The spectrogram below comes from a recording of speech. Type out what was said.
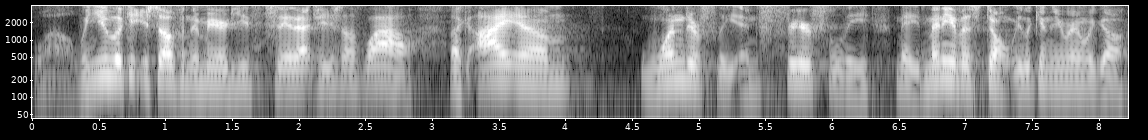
well. When you look at yourself in the mirror, do you say that to yourself? Wow, like I am wonderfully and fearfully made. Many of us don't. We look in the mirror and we go,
